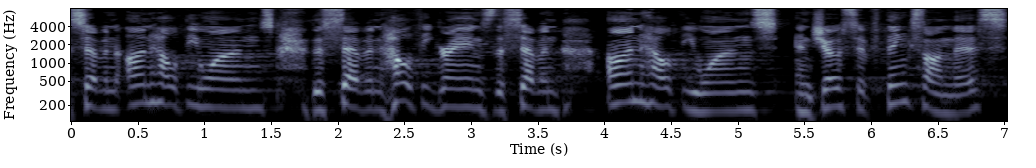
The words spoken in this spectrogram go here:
seven unhealthy ones, the seven healthy grains, the seven unhealthy ones. And Joseph thinks on this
